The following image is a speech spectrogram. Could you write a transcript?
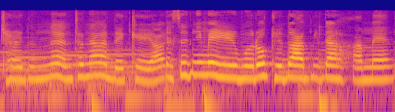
잘 듣는 천하가 될게요. 예수님의 이름으로 기도합니다. 아멘.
